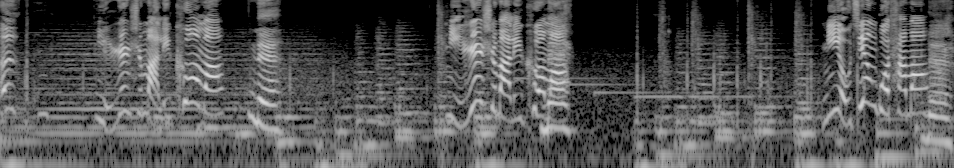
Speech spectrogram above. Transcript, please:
嗯，你认识马利克吗？呢你认识马利克吗？你有见过他吗？呢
